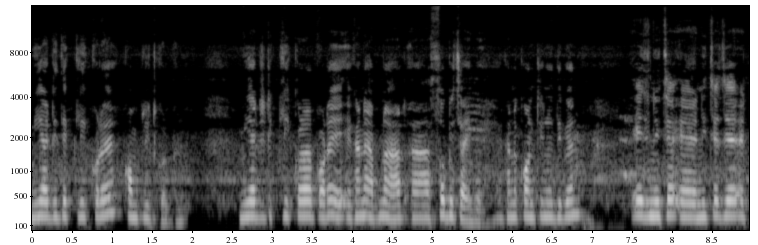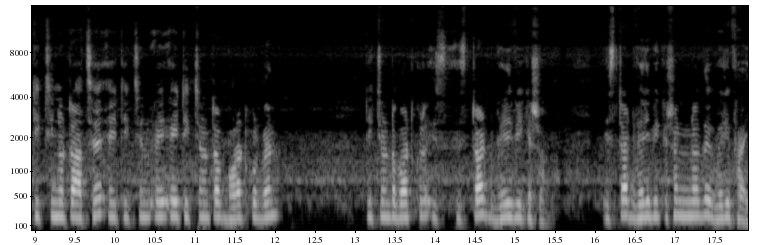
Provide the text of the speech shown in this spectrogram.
মি আইডিতে ক্লিক করে কমপ্লিট করবেন। মি আইডিতে ক্লিক করার পরে এখানে আপনার ছবি চাইবে। এখানে কন্টিনিউ দিবেন। এই যে নিচে নিচে যে টিক চিহ্নটা আছে, এই টিক চিহ্ন, এই এই টিক চিহ্নটা ভরাট করবেন। টিক চিহ্নটা ভরাট করে start verification start verification verify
